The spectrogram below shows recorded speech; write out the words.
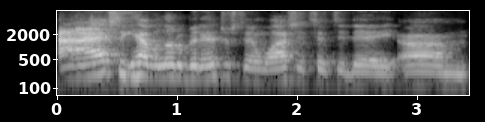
I actually have a little bit of interest in Washington today. Um,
